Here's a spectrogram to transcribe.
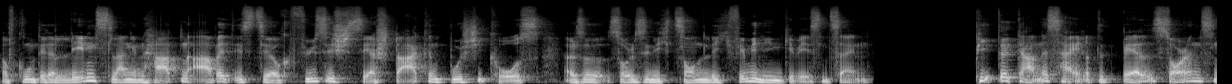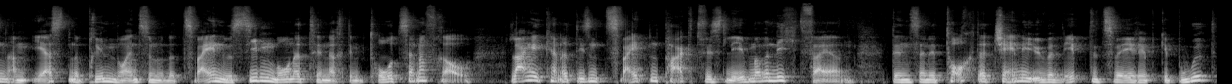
Aufgrund ihrer lebenslangen harten Arbeit ist sie auch physisch sehr stark und burschikos, also soll sie nicht sonderlich feminin gewesen sein. Peter Gannes heiratet Belle Sorensen am 1. April 1902, nur sieben Monate nach dem Tod seiner Frau. Lange kann er diesen zweiten Pakt fürs Leben aber nicht feiern denn seine Tochter Jenny überlebte zwar ihre Geburt,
